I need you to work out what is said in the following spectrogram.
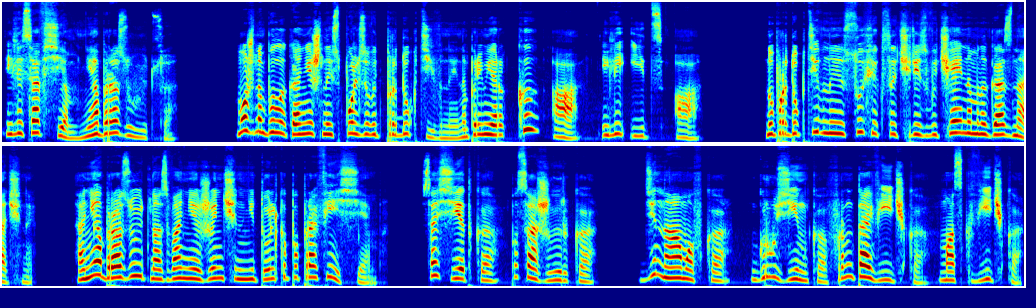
или совсем не образуются. Можно было, конечно, использовать продуктивные, например, к-а или иц-а, но продуктивные суффиксы чрезвычайно многозначны. Они образуют название женщин не только по профессиям. Соседка, пассажирка, динамовка, грузинка, фронтовичка, москвичка,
